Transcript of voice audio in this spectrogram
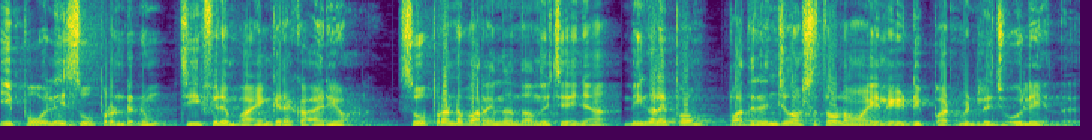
ഈ പോലീസ് സൂപ്രണ്ടിനും ചീഫിനും ഭയങ്കര കാര്യമാണ്. സൂപ്രണ്ട് പറയുന്നത് എന്താണെന്ന് വെച്ച് കഴിഞ്ഞാൽ നിങ്ങളിപ്പം പതിനഞ്ച് വർഷത്തോളമായില്ലേ ഈ ഡിപ്പാർട്ട്മെന്റിൽ ജോലി ചെയ്യുന്നത്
